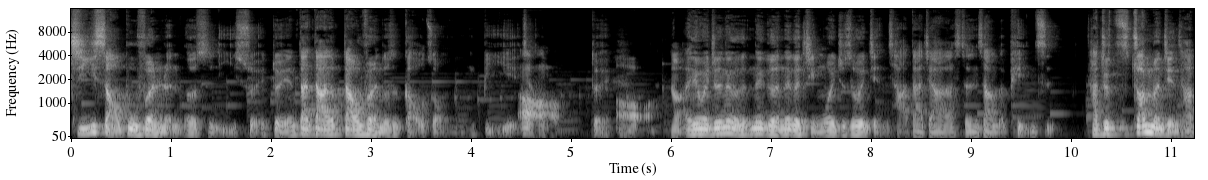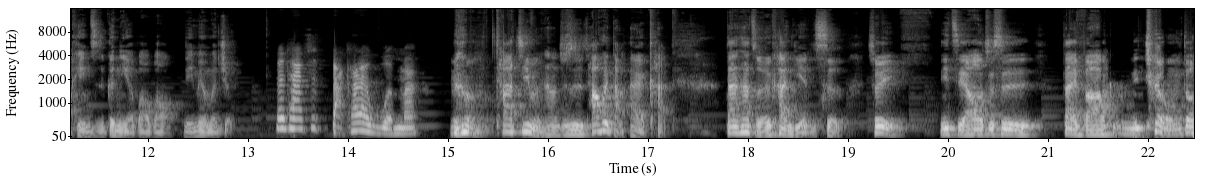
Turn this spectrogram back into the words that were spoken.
极少部分人二十一岁，对，但大大部分人都是高中毕业这样。哦，对，哦，然后因为就那个那个那个警卫就是会检查大家身上的瓶子，他就专门检查瓶子跟你的包包里面有没有酒。那他是打开来闻吗？没有，他基本上就是他会打开来看，但是他只会看颜色，所以你只要就是带发，你对，我们都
